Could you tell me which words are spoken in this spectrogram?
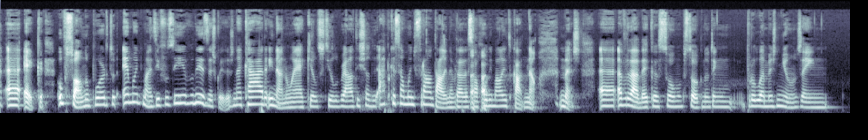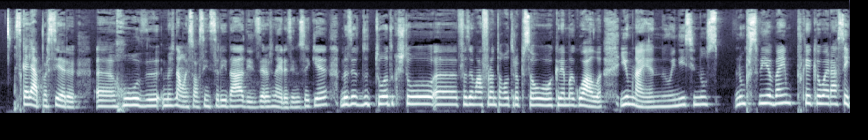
uh, é que o pessoal no Porto é muito mais efusivo, diz as coisas na cara e não, não é aquele estilo reality show de ah, porque eu sou muito frontal e na verdade é só rude e mal educado. Não. Mas uh, a verdade é que eu sou uma pessoa que não tem problemas nenhums em se calhar parecer uh, rude, mas não, é só sinceridade e dizer as neiras e não sei o quê, mas eu de todo que estou a fazer uma afronta a outra pessoa ou a querer magoá-la. E o Menaya, no início, não se não percebia bem porque é que eu era assim.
